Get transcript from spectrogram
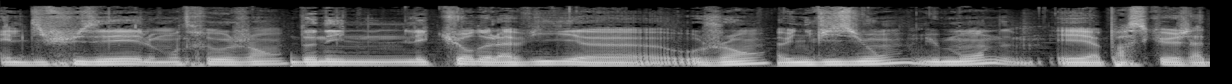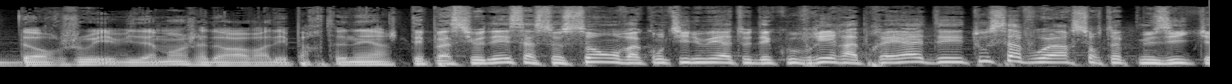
et le diffuser, le montrer aux gens, donner une lecture de la vie euh, aux gens, une vision du monde. Et euh, parce que j'adore jouer évidemment, j'adore avoir des partenaires. T'es passionné, ça se sent. On va continuer à te découvrir après AD, tout savoir sur Top Music.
